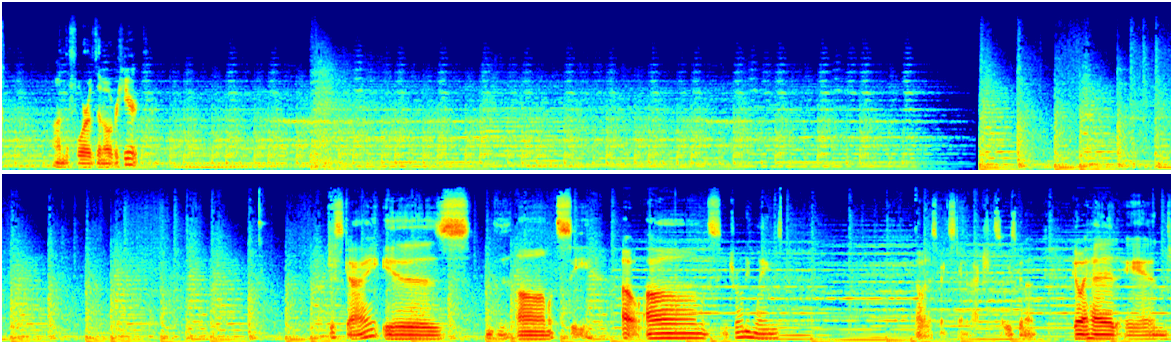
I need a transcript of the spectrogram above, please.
on the four of them over here. This guy is um, let's see. Oh, um, let's see. Droning wings. Oh, this makes standard action. So he's gonna go ahead and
